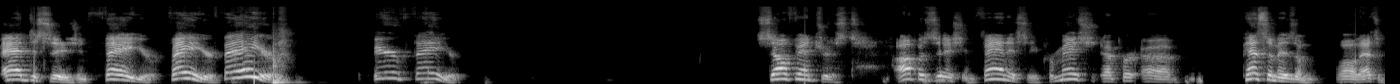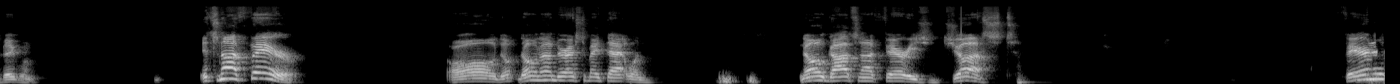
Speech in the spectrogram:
Bad decision, failure, failure, failure, fear of failure, self interest, opposition, fantasy, permission, uh, per, uh, pessimism. Well, that's a big one. It's not fair. Oh, don't, don't underestimate that one. No, God's not fair. He's just. Fairness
